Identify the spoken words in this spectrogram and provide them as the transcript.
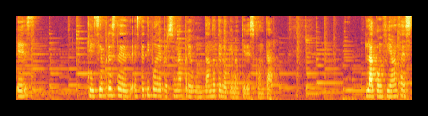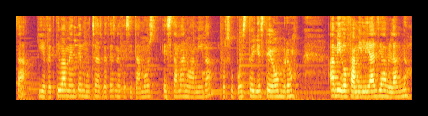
es que siempre esté este tipo de persona preguntándote lo que no quieres contar. La confianza está y efectivamente muchas veces necesitamos esta mano amiga, por supuesto, y este hombro amigo familiar ya hablando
